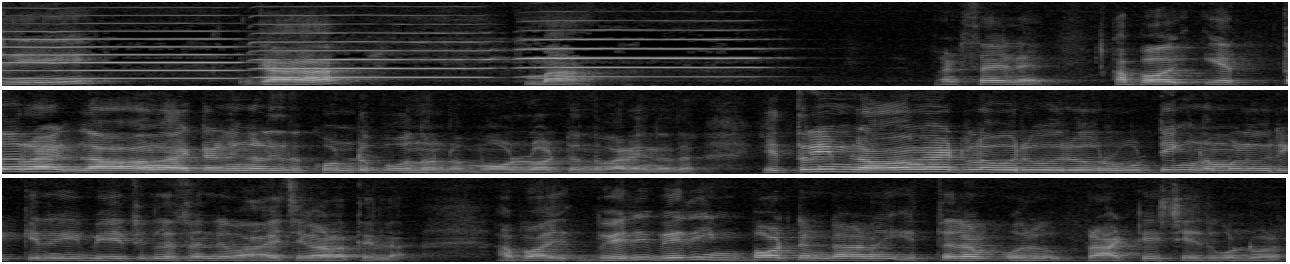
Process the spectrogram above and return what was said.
രി ഗ മാ. മനസ്സിലായില്ലേ? അപ്പോൾ എത്ര ലോങ് ആയിട്ടാണ് നിങ്ങൾ ഇത് കൊണ്ടുപോകുന്നുണ്ടോ മുകളിലോട്ട് എന്ന് പറയുന്നത്? ഇത്രയും ലോങ് ആയിട്ടുള്ള ഒരു ഒരു റൂട്ടിങ് നമ്മൾ ഒരിക്കലും ഈ ബേസിക് ലെസണിൽ വായിച്ച് കാണത്തില്ല. അപ്പോൾ വെരി വെരി ഇമ്പോർട്ടന്റ് ആണ് ഇത്തരം ഒരു പ്രാക്ടീസ് ചെയ്ത് കൊണ്ടുപോകണം.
